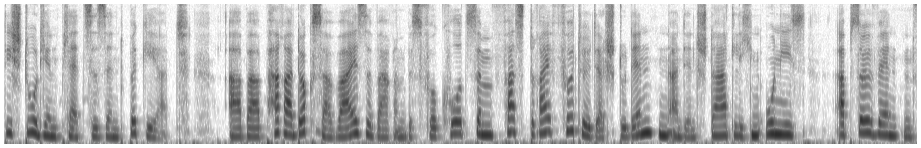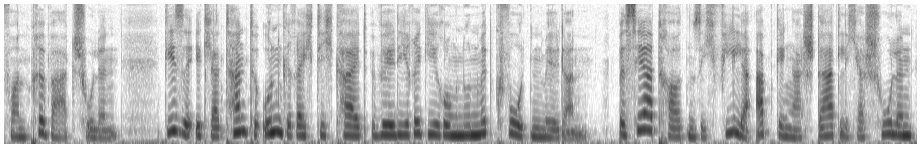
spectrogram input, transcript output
die Studienplätze sind begehrt. Aber paradoxerweise waren bis vor kurzem fast drei Viertel der Studenten an den staatlichen Unis Absolventen von Privatschulen. Diese eklatante Ungerechtigkeit will die Regierung nun mit Quoten mildern. Bisher trauten sich viele Abgänger staatlicher Schulen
